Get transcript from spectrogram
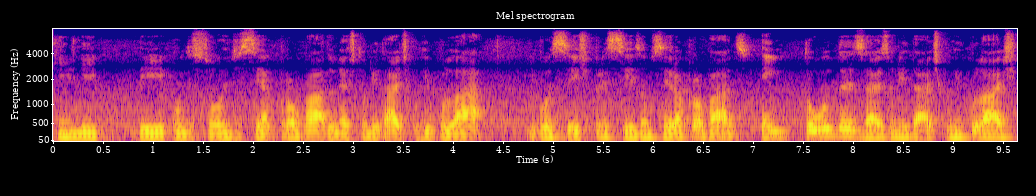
que lhe dê condições de ser aprovado nesta unidade curricular e vocês precisam ser aprovados em todas as unidades curriculares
